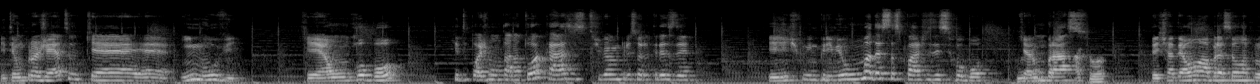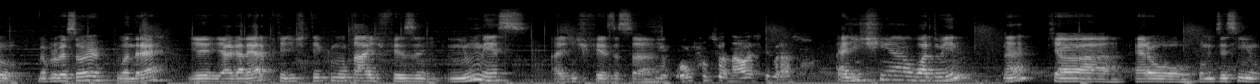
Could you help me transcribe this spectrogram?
E tem um projeto que é, é InMovie, que é um robô que tu pode montar na tua casa se tu tiver uma impressora 3D. E a gente imprimiu uma dessas partes desse robô, que era um Ah, braço. louco. Deixa até um abração lá pro meu professor, o André, e, e a galera, porque a gente teve que montar, a gente fez em, em um mês, a gente fez essa... E o quão funcional é esse braço? A gente tinha o Arduino, né? Que a- era o, vamos dizer assim, o-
